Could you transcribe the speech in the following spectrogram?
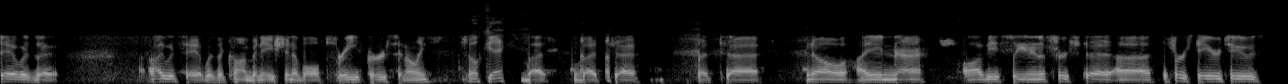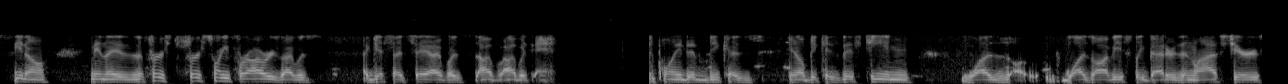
say it was a. I would say it was a combination of all three, personally. Okay. But but uh, but. Uh, no, I mean, uh, obviously, in the first uh, uh, the first day or two, you know, I mean, the, the first first 24 hours, I was, I guess I'd say I was I, I was disappointed because you know because this team was was obviously better than last year's.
